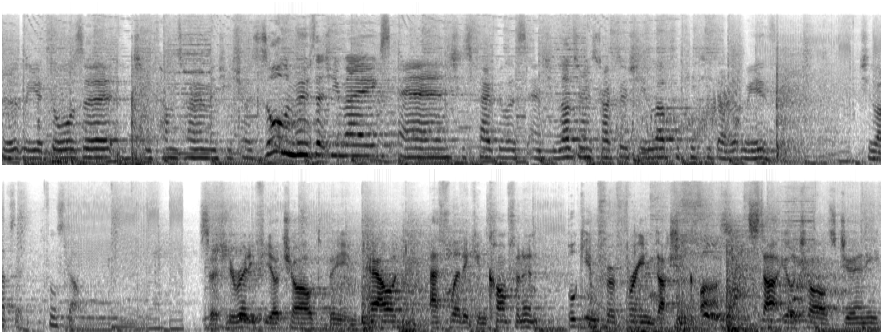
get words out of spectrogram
absolutely adores it and she comes home and she shows us all the moves that she makes and she's fabulous and she loves her instructor, she loves the kids she does it with. She loves it, full stop. So if you're ready for your child to be empowered, athletic and confident, book in for a free induction class start your child's journey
